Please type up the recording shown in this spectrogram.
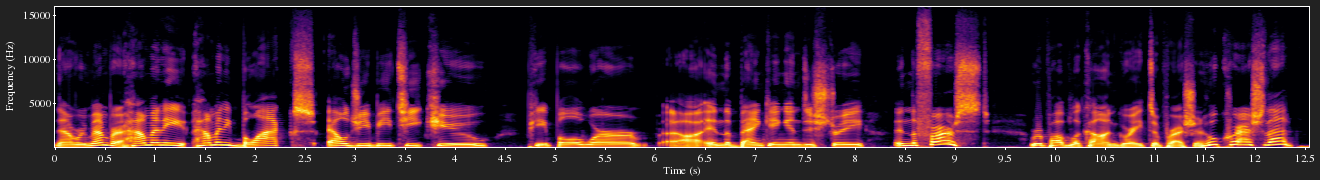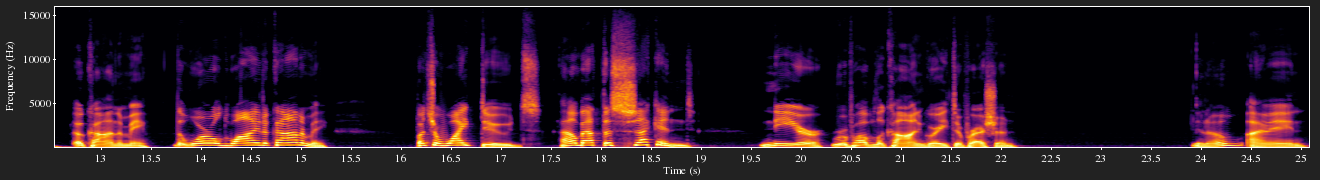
Now remember how many how many blacks LGBTQ people were uh, in the banking industry in the first Republican Great Depression. Who crashed that economy? The worldwide economy. Bunch of white dudes. How about the second near Republican Great Depression? You know, I mean,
